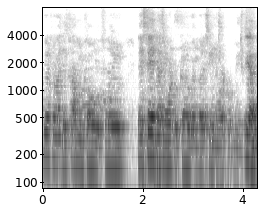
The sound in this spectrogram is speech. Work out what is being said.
good for like the common cold or flu. They say it doesn't work with COVID, but it seems to work with me. Yeah,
